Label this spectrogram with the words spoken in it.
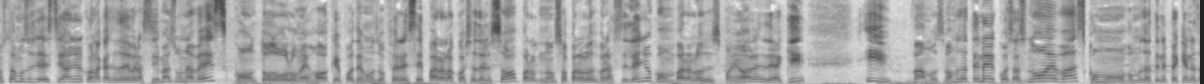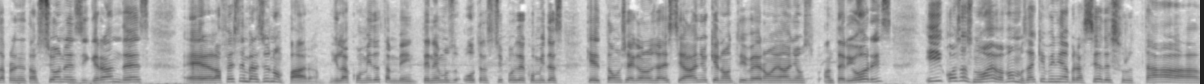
estamos este ano com a Casa de Brasil mais uma vez, com todo o melhor que podemos oferecer para a Costa del Sol, para, não só para os brasileiros, como para os espanhóis de aqui. Y vamos, vamos a tener cosas nuevas, como vamos a tener pequeñas presentaciones y grandes. Eh, la fiesta en Brasil no para y la comida también. Tenemos otros tipos de comidas que están llegando ya este año que no tuvieron en años anteriores y cosas nuevas. Vamos, hay que venir a Brasil a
